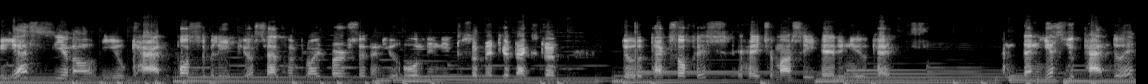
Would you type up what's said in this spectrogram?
Yes you know you can possibly if you're a self-employed person and you only need to submit your tax return to tax office, HMRC here in UK, and then yes, you can do it.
